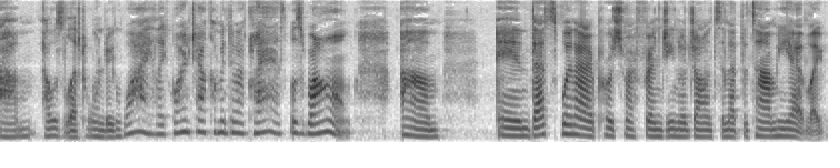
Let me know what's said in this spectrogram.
Um, I was left wondering why. Like, why aren't y'all coming to my class? What's wrong? Um, and that's when I approached my friend Gino Johnson. At the time, he had like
